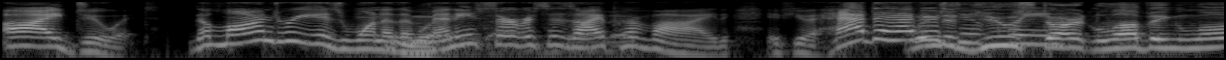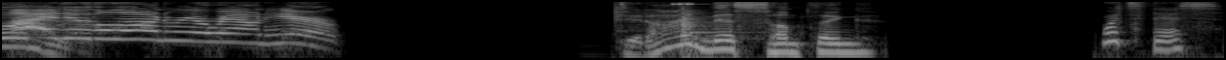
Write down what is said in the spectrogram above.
I do it. The laundry is one of the many services I provide. If you had to have when your did suit you cleaned, start loving laundry? I do the laundry around here. Did I miss something? What's this?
